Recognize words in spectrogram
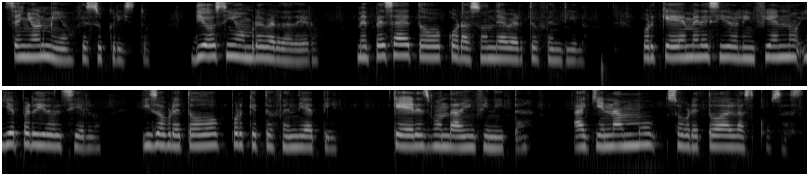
Señor mío, Jesucristo, Dios y hombre verdadero, me pesa de todo corazón de haberte ofendido, porque he merecido el infierno y he perdido el cielo, y sobre todo porque te ofendí a ti, que eres bondad infinita, a quien amo sobre todas las cosas.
